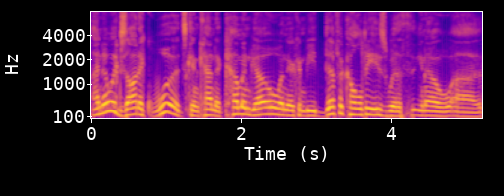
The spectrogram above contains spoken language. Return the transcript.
I know exotic woods can kind of come and go, and there can be difficulties with you know uh,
